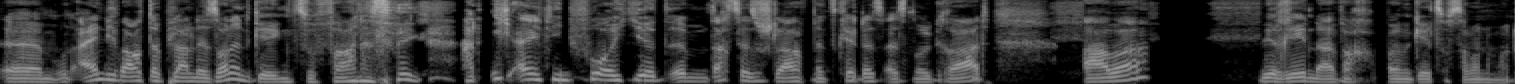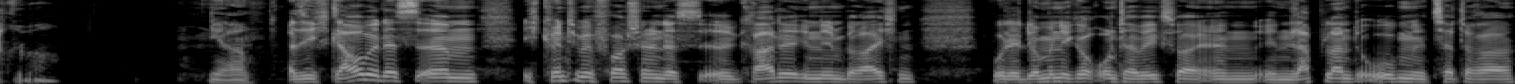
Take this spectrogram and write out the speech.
Ähm, und eigentlich war auch der Plan, der Sonne entgegenzufahren. Deswegen hatte ich eigentlich nicht vor, hier ähm, Dachzelt zu schlafen, wenn es kälter ist als 0 Grad. Aber wir reden einfach beim Gates of Summer nochmal drüber. Ja, also ich glaube, dass ähm, ich könnte mir vorstellen, dass äh, gerade in den Bereichen, wo der Dominik auch unterwegs war, in, in Lappland oben etc.,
